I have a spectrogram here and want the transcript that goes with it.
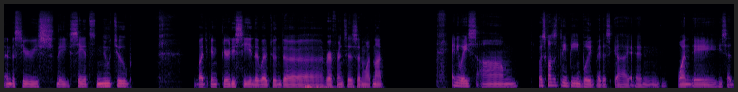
in the series, they say it's NewTube, but you can clearly see in the webtoon the references and whatnot. Anyways, um, he was constantly being bullied by this guy, and one day he said,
